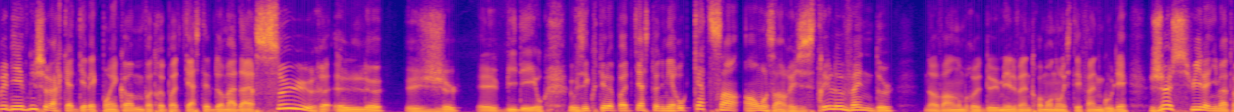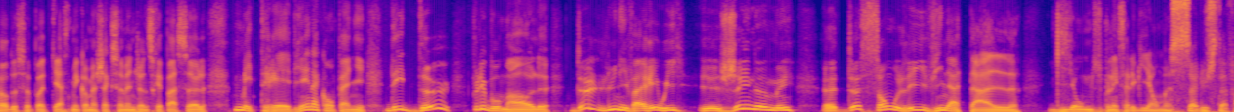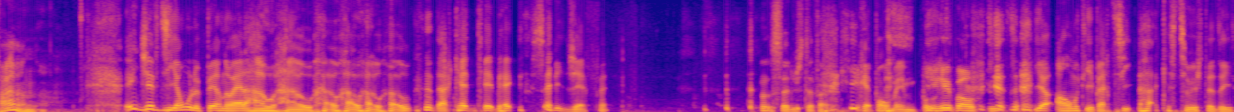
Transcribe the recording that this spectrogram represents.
Bonjour et bienvenue sur arcadequebec.com, votre podcast hebdomadaire sur le jeu vidéo. Vous écoutez le podcast numéro 411 enregistré le 22 novembre 2023. Mon nom est Stéphane Goulet. Je suis l'animateur de ce podcast, mais comme à chaque semaine, je ne serai pas seul, mais très bien accompagné des deux plus beaux mâles de l'univers. Et oui, j'ai nommé euh, de son Lévis natal, Guillaume Duplain. Salut Guillaume. Salut Stéphane. Et Jeff Dion, le Père Noël, how, how, how, how, how, d'Arcade Québec. Salut Jeff. Salut Stéphane. Il répond même pas. Il répond plus. il a honte, il est parti. Ah, qu'est-ce que tu veux que je te dise?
